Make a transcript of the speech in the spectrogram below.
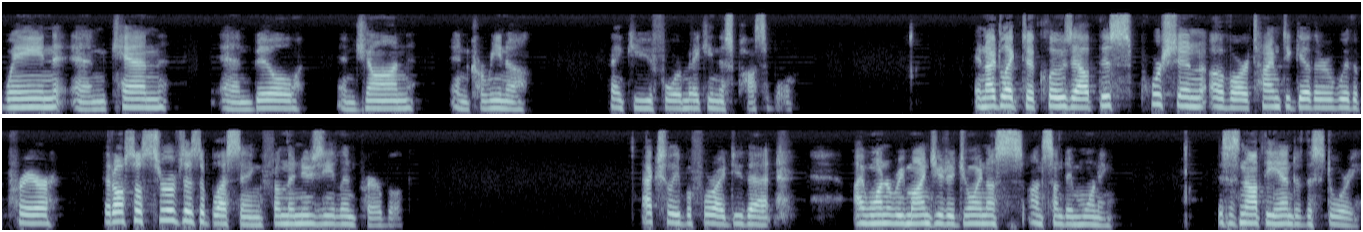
Wayne and Ken and Bill and John and Karina. Thank you for making this possible. And I'd like to close out this portion of our time together with a prayer that also serves as a blessing from the New Zealand Prayer Book. Actually, before I do that, I want to remind you to join us on Sunday morning. This is not the end of the story.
